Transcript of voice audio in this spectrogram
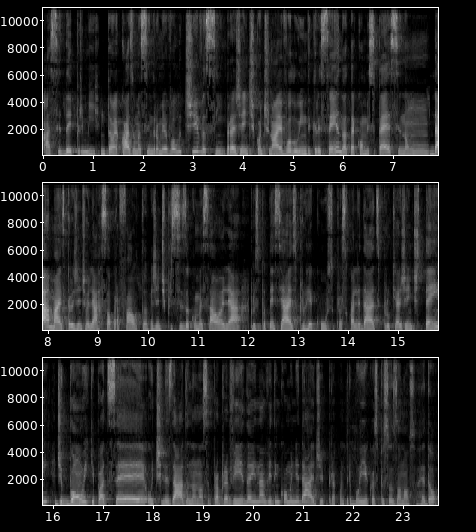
a se deprimir. Então é quase uma síndrome evolutiva, assim. Pra gente continuar evoluindo e crescendo, até como espécie, não dá mais pra gente olhar só pra falta. A gente precisa começar a olhar para os potenciais, para o recurso, para as qualidades, para o que a gente tem de bom e que pode ser utilizado na nossa própria vida e na vida em comunidade, para contribuir com as pessoas ao nosso redor.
